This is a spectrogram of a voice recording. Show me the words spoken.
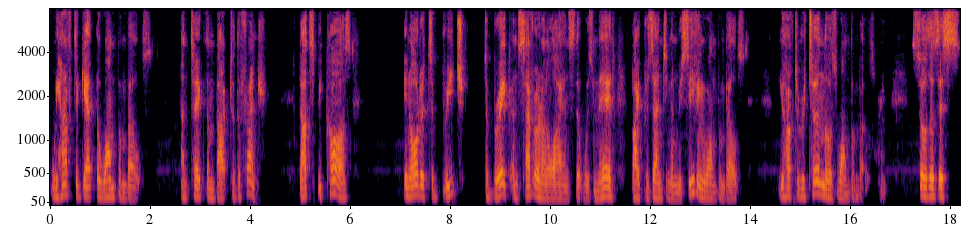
We have to get the wampum belts and take them back to the French. That's because, in order to breach, to break and sever an alliance that was made by presenting and receiving wampum belts, you have to return those wampum belts. Right? So there's this.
